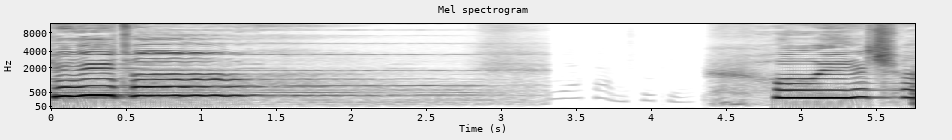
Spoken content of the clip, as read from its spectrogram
记得后遗症。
